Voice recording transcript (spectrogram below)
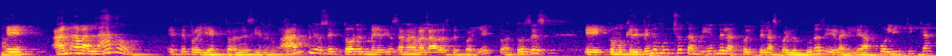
han avalado este proyecto, es decir, amplios sectores medios han avalado este proyecto. Entonces, eh, como que depende mucho también de, de las coyunturas y de la habilidad política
